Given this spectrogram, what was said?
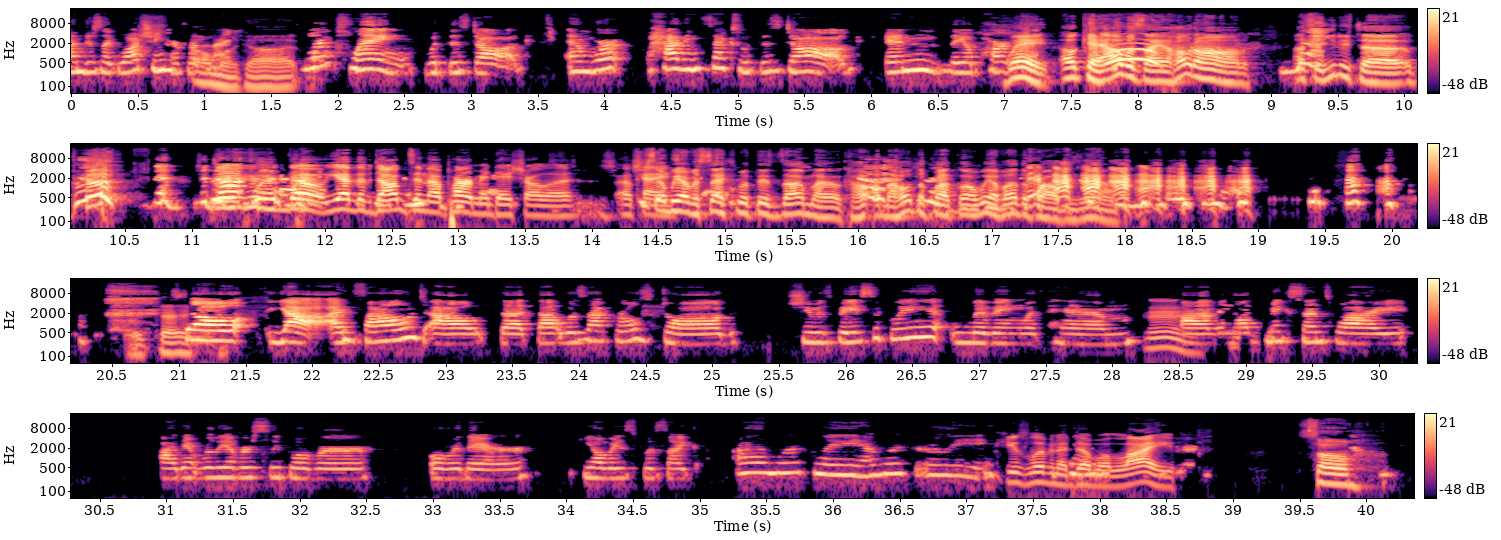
I'm just like watching her for oh the night. oh my night. god. We're playing with this dog, and we're having sex with this dog in the apartment. Wait, okay. I was like, hold on. I said you need to. the, the dog. no, yeah, the dog's in the apartment, Deshola. Okay. She said we having sex with this dog. I'm like, okay, I'm like, hold the fuck on. We have other problems now. Okay. So yeah, I found out that that was that girl's dog. She was basically living with him. Mm. Um, and that makes sense why I didn't really ever sleep over over there. He always was like, I work late, I work early. He's living a double life. So,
